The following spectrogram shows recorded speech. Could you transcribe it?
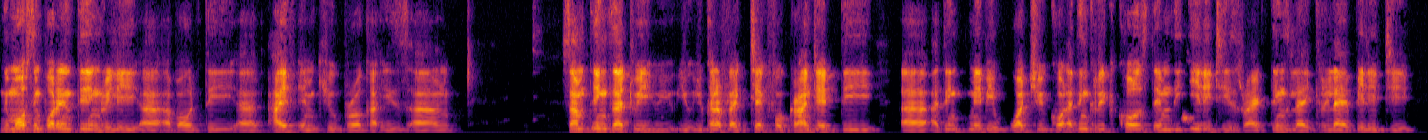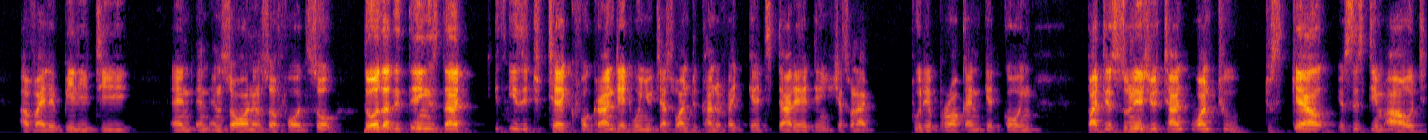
the most important thing really uh, about the uh, HiveMQ broker is um, something that we you, you kind of like take for granted. The uh, I think maybe what you call I think Rick calls them the elities, right? Things like reliability, availability, and, and, and so on and so forth. So those are the things that it's easy to take for granted when you just want to kind of like get started and you just want to put a broker and get going. But as soon as you turn, want to to scale your system out,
